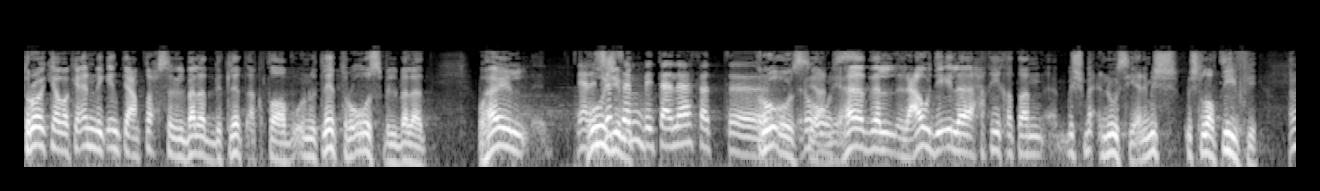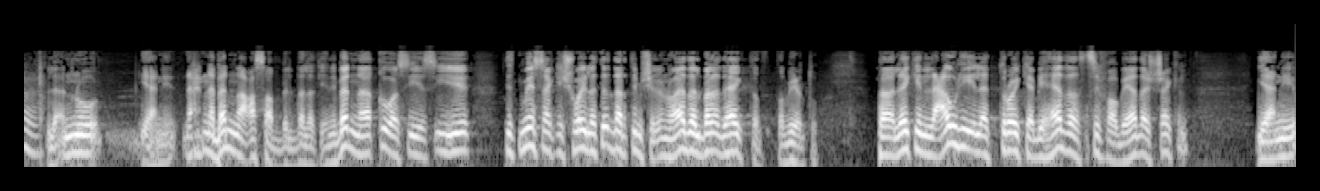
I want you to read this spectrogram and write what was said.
ترويكا وكأنك أنت عم تحصر البلد بثلاث أقطاب وإنه ثلاث رؤوس بالبلد. وهي يعني. جسم بثلاثه رؤوس, يعني هذا العودة إلى حقيقة مش مأنوسه يعني مش مش لطيفة مم. لأنه يعني نحن بنا عصب بالبلد يعني بنا قوى سياسية تتماسك شوي لتقدر تمشي لأنه هذا البلد هيك طبيعته فلكن العودة إلى الترويكا بهذا الصفة وبهذا الشكل يعني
